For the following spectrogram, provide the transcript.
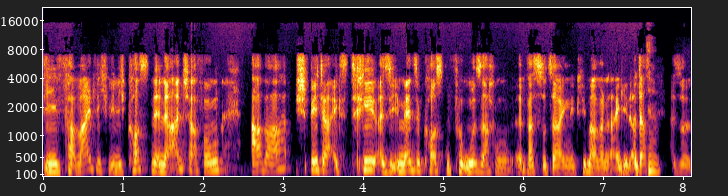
die vermeintlich wenig kosten in der Anschaffung, aber später extrem, also immense Kosten verursachen, was sozusagen den Klimawandel angeht. Und das, ja. also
